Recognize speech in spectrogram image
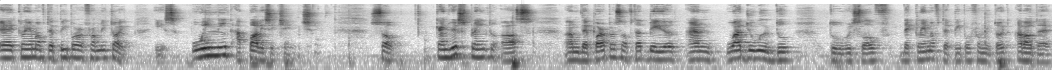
uh, claim of the people from Detroit is we need a policy change. So, can you explain to us um, the purpose of that video and what you will do to resolve the claim of the people from Detroit about the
